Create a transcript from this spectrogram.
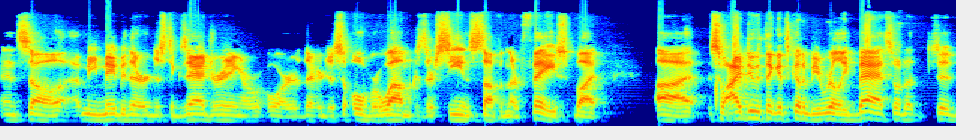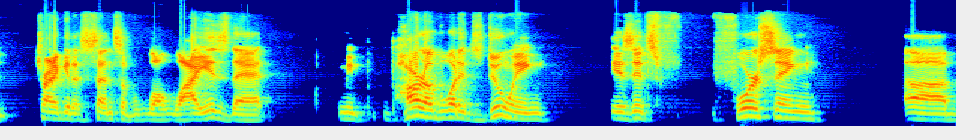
And so, I mean, maybe they're just exaggerating or, or they're just overwhelmed because they're seeing stuff in their face. But uh, so I do think it's going to be really bad. So to, to try to get a sense of well, why is that? I mean, part of what it's doing is it's forcing uh,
